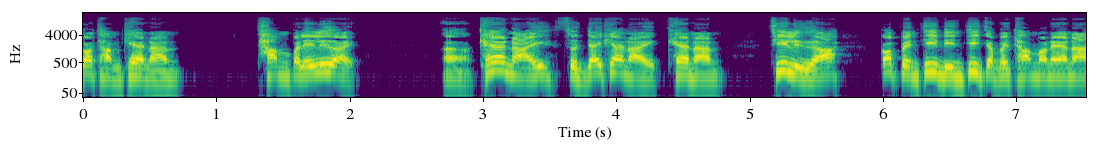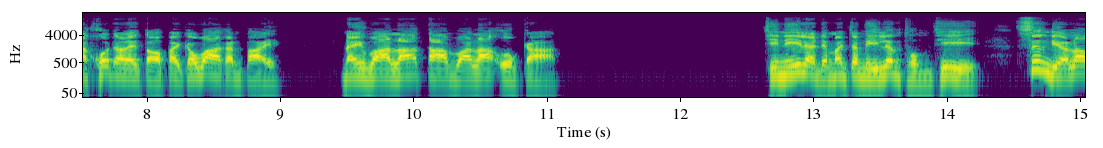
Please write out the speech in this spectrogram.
ก็ทำแค่นั้นทำไปเรื่อยๆอแค่ไหนสุดได้แค่ไหน แค่นั้นที่เหลือ ก็เป็นที่ดินที่จะไปทำเอาในอนาคตอะไรต่อไปก็ว่ากันไป ในวาระตามวาระโอกาส ทีนี้แหละเดี๋ยวมันจะมีเรื่องถมที่ ซึ่งเดี๋ยวเรา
